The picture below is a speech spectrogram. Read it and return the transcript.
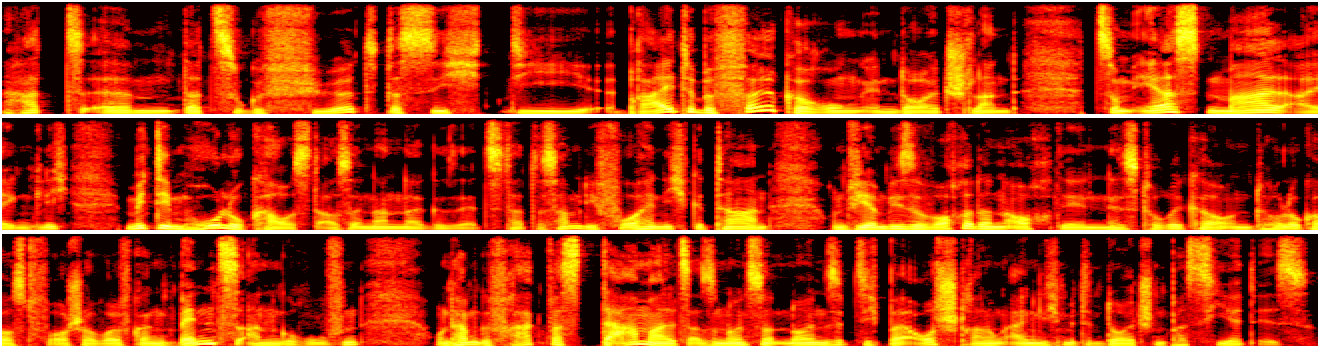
hat ähm, dazu geführt, dass sich die breite Bevölkerung in Deutschland zum ersten Mal eigentlich mit dem Holocaust auseinandergesetzt hat. Das haben die vorher nicht getan. Und wir haben diese Woche dann auch den Historiker und Holocaustforscher Wolfgang Benz angerufen und haben gefragt, was damals, also 1979 bei Ausstrahlung eigentlich mit den Deutschen passiert ist.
